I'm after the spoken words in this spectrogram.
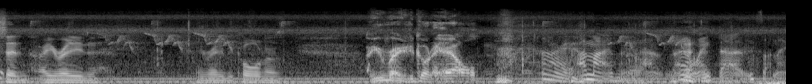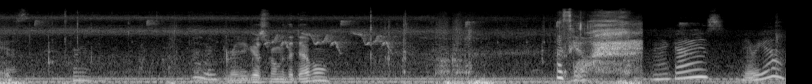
Said, "Are you ready to? Are you ready to be cold?" And I was, "Are you ready to go to hell?" All right, I'm not gonna that. I don't like that. It's not nice. You ready to go swim with the devil? Let's go. All right, guys. Here we go.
